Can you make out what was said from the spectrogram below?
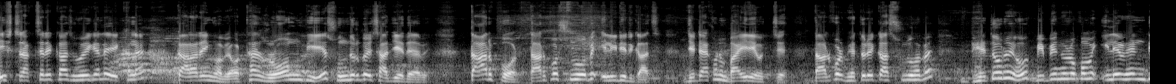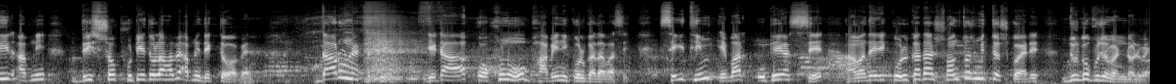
এই স্ট্রাকচারের কাজ হয়ে গেলে এখানে কালারিং হবে, অর্থাৎ রং দিয়ে সুন্দর করে সাজিয়ে দেওয়া হবে। তারপর তারপর শুরু হবে এলইডির কাজ, যেটা এখন বাইরে হচ্ছে। তারপর ভেতরে কাজ শুরু হবে। ভেতরেও বিভিন্ন রকমের ইলেভেন ডির আপনি দৃশ্য ফুটিয়ে তোলা হবে, আপনি দেখতে পাবেন। দারুণ একটা থিম যেটা কখনো ভাবেনি কলকাতাবাসী। সেই থিম এবার উঠে আসছে আমাদের এই কলকাতার সন্তোষ মিত্র স্কোয়ারে দুর্গাপুজো মণ্ডপে।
